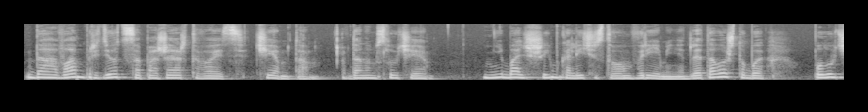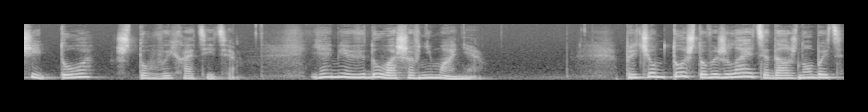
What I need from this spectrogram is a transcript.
Да, вам придется пожертвовать чем-то, в данном случае небольшим количеством времени для того, чтобы получить то, что вы хотите. Я имею в виду ваше внимание. Причем то, что вы желаете, должно быть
